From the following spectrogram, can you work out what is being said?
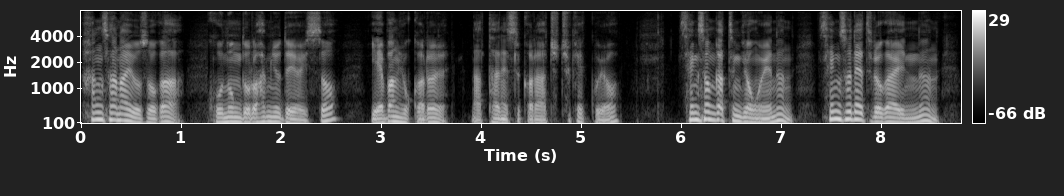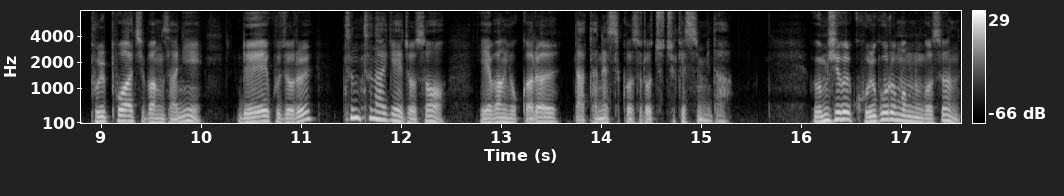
항산화 요소가 고농도로 함유되어 있어 예방 효과를 나타냈을 거라 추측했고요. 생선 같은 경우에는 생선에 들어가 있는 불포화 지방산이 뇌의 구조를 튼튼하게 해줘서 예방 효과를 나타냈을 것으로 추측했습니다. 음식을 골고루 먹는 것은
